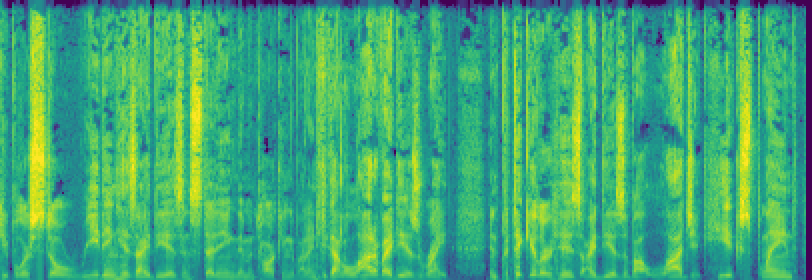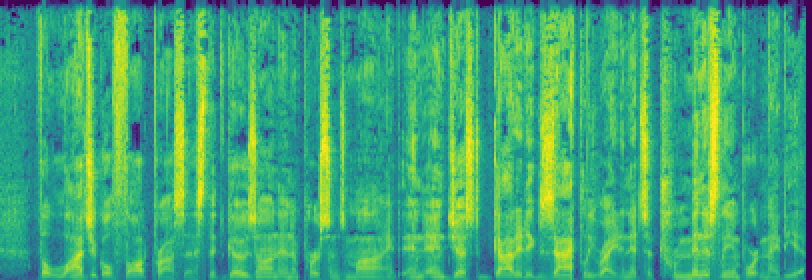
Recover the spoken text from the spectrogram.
people are still reading his ideas and studying them and talking about it. And he got a lot of ideas right. In particular, his ideas about logic. He explained the logical thought process that goes on in a person's mind and, and just got it exactly right. And it's a tremendously important idea.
